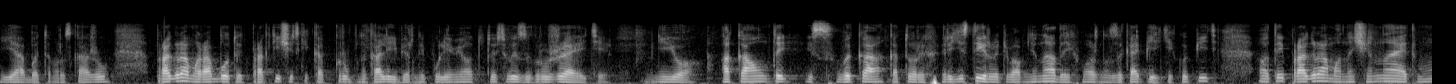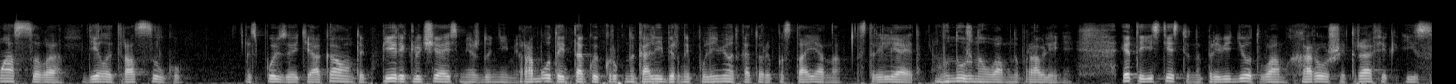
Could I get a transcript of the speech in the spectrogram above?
я об этом расскажу. Программа работает практически как крупнокалиберный пулемет, то есть вы загружаете в нее аккаунты из ВК, которых регистрировать вам не надо, их можно за копейки купить. Вот и программа начинает массово делать рассылку используя эти аккаунты, переключаясь между ними. Работает такой крупнокалиберный пулемет, который постоянно стреляет в нужном вам направлении. Это, естественно, приведет вам хороший трафик из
